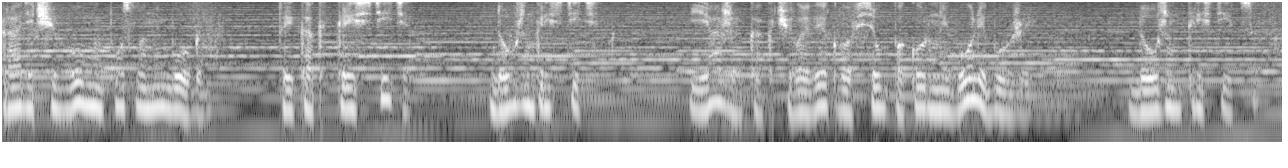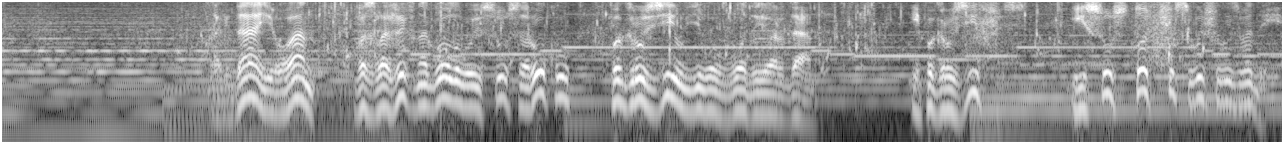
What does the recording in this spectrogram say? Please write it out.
ради чего мы посланы Богом. Ты, как креститель, должен крестить. Я же, как человек во всем покорной воле Божией, должен креститься. Тогда Иоанн, возложив на голову Иисуса руку, погрузил его в воды Иордана. И погрузившись, Иисус тотчас вышел из воды.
